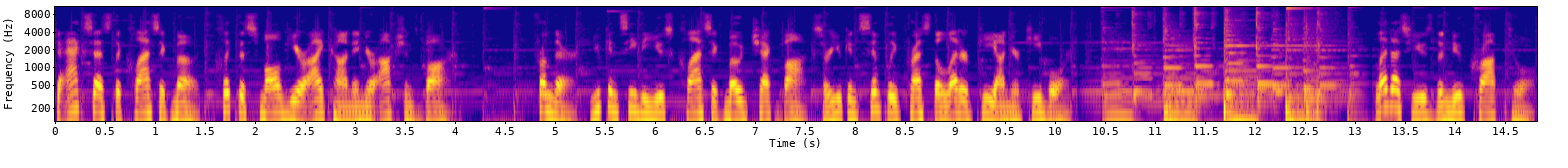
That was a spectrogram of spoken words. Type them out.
To access the classic mode, click the small gear icon in your options bar. From there, you can see the Use Classic Mode checkbox or you can simply press the letter P on your keyboard. Let us use the new crop tool.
